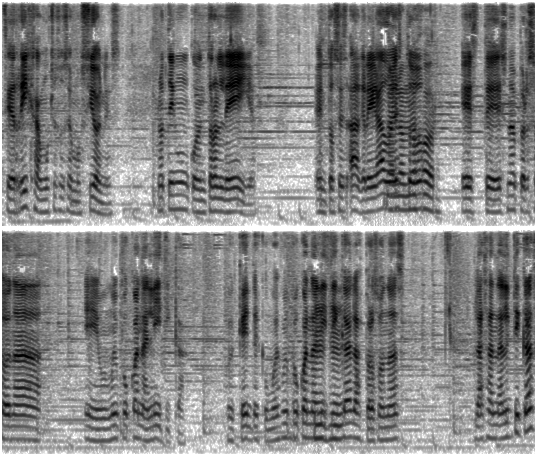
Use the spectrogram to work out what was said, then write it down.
se rija mucho sus emociones, no tenga un control de ellas. Entonces, agregado a esto, mejor. este es una persona eh, muy poco analítica. ¿ok? Entonces, como es muy poco analítica, las personas, las analíticas,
